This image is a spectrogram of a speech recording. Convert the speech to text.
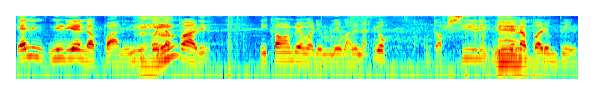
yani nilienda pale, nilipoenda Aha. pale nikamwambia Mwalimu Rehema najua kutafsiri. Nikaenda Mm. pale mbele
